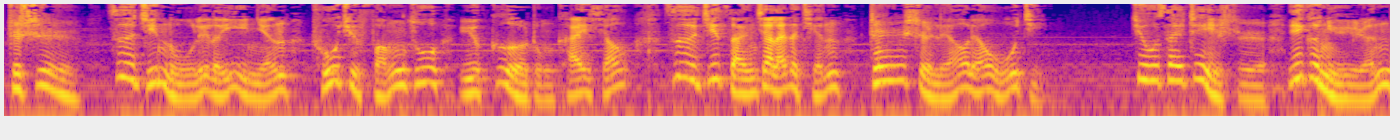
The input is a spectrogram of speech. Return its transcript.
只是自己努力了一年，除去房租与各种开销，自己攒下来的钱真是寥寥无几。就在这时，一个女人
